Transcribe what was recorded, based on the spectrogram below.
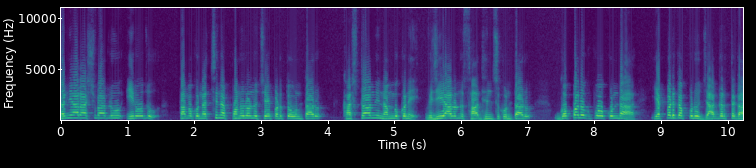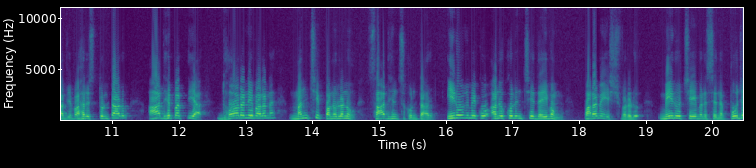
కన్యారాశి వారు ఈరోజు తమకు నచ్చిన పనులను చేపడుతూ ఉంటారు. కష్టాన్ని నమ్ముకుని విజయాలను సాధించుకుంటారు. గొప్పలకు పోకుండా ఎప్పటికప్పుడు జాగ్రత్తగా వ్యవహరిస్తుంటారు. ఆధిపత్య ధోరణి వలన మంచి పనులను సాధించుకుంటారు. ఈరోజు మీకు అనుకూలించే దైవం పరమేశ్వరుడు. మీరు చేయవలసిన పూజ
